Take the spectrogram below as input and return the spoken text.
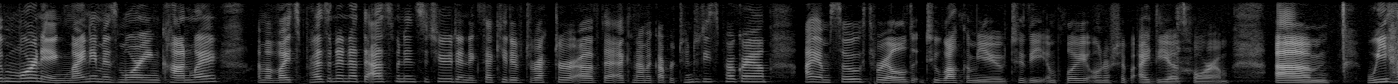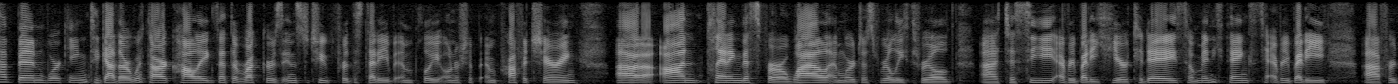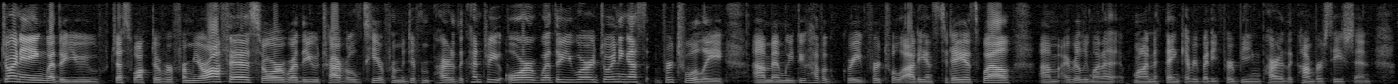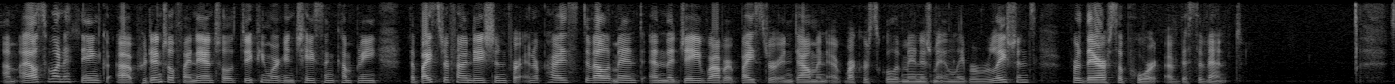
Good morning. My name is Maureen Conway. I'm a vice president at the Aspen Institute and executive director of the Economic Opportunities Program. I am so thrilled to welcome you to the Employee Ownership Ideas Forum. Um, we have been working together with our colleagues at the Rutgers Institute for the Study of Employee Ownership and Profit Sharing uh, on planning this for a while, and we're just really thrilled uh, to see everybody here today. So many thanks to everybody uh, for joining, whether you just walked over from your office or whether you traveled here from a different part of the country or whether you are joining us virtually. Um, and we do have a great virtual audience today as well. Um, I really want to want to thank everybody for being part of the conversation. Um, I also want to thank uh, Prudential Financial, JP Morgan Chase and Company, the Beyster Foundation for Enterprise Development, and the J. Robert Beyster Endowment at Rutgers School of Management and Labor Relations for their support of this event.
